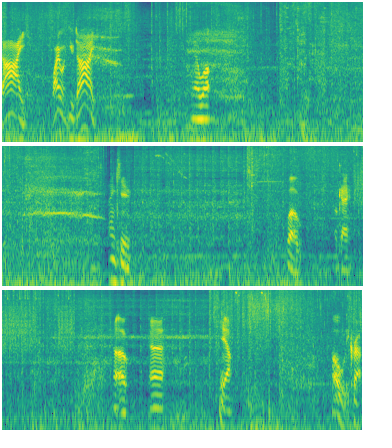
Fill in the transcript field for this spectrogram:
Die! Why won't you die? You know what? Thank you. Whoa. Okay. Uh-oh. Uh... Yeah. Holy crap.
